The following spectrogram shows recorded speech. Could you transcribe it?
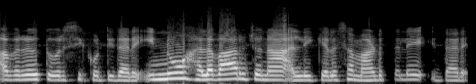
ಅವರು ತೋರಿಸಿಕೊಟ್ಟಿದ್ದಾರೆ. ಇನ್ನೂ ಹಲವಾರು ಜನ ಅಲ್ಲಿ ಕೆಲಸ ಮಾಡುತ್ತಲೇ ಇದ್ದಾರೆ.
